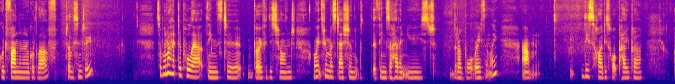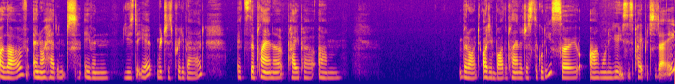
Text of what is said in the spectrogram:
good fun and a good laugh to listen to. So when I had to pull out things to go for this challenge, I went through my stash and looked at things I haven't used that I bought recently. Um, this Heidi Swapp paper I love, and I hadn't even used it yet, which is pretty bad. It's the planner paper, um, but I, I didn't buy the planner, just the goodies, so I want to use this paper today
